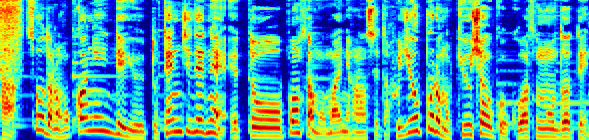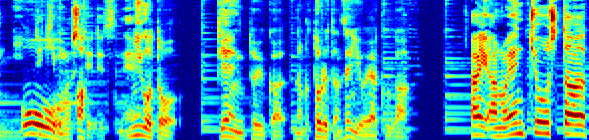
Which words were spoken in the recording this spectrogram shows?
はそうだな、他にで言うと、展示でね、えっと、ポンさんも前に話してた、藤尾プロの旧社屋を壊すのだ店に行ってきましてですね。見事、券というか、なんか取れたんですね、予約が。はい、あの、延長したっ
